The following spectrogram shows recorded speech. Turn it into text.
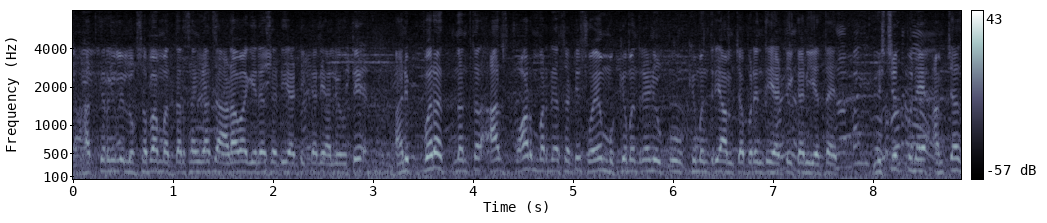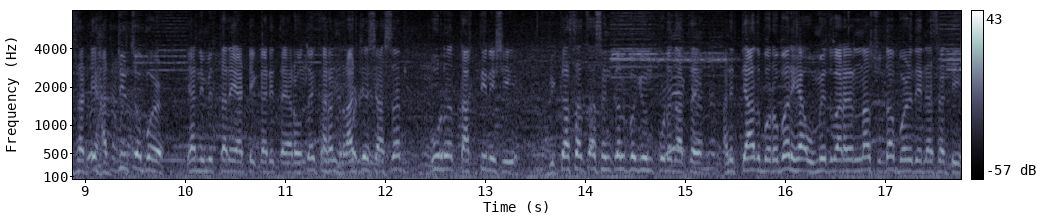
हातकरंगले लोकसभा मतदारसंघाचा आढावा घेण्यासाठी या ठिकाणी आले होते आणि परत नंतर आज फॉर्म भरण्यासाठी स्वयं मुख्यमंत्री आणि उपमुख्यमंत्री आमच्यापर्यंत या ठिकाणी येत आहेत. निश्चितपणे आमच्यासाठी हत्तीचं बळ या निमित्ताने या ठिकाणी तयार होतं आहे कारण राज्य शासन पूर्ण ताकदीनिशी विकासाचा संकल्प घेऊन पुढे जात आहे. आणि त्याचबरोबर ह्या उमेदवारांना सुद्धा बळ देण्यासाठी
